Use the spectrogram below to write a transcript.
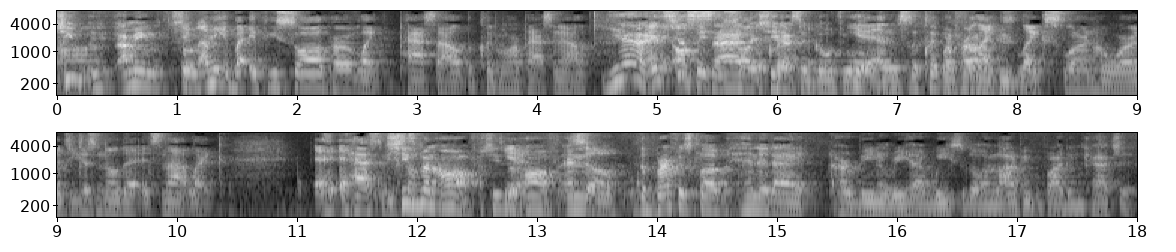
She, Um, I mean, so if- I mean, but if you saw her like pass out, the clip of her passing out, Yeah, it's just also if you sad that she has to go through all Yeah, and the clip of her like people. like slurring her words, you just know that it's not like it, has to be. She's something. been off. She's been off. And So- the Breakfast Club hinted at her being in rehab weeks ago, and a lot of people probably didn't catch it.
